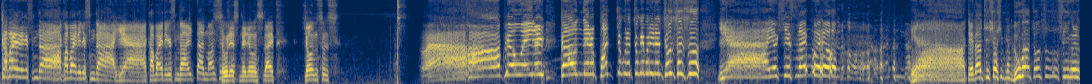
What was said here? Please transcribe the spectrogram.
가봐야 되겠습니다. 가봐야 되겠습니다. 이야, 가봐야 되겠습니다. 일단 만수. 서울에서 내려온 스나이프 존슨스. 와, 페어웨이를 가운데를 반쪽으로 쪼개버리는 존슨스. 이야, 역시 스나이퍼예요. 이야, 대단한 티샷입니다. 누가 존슨스 스윙을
